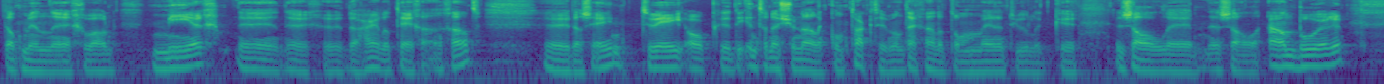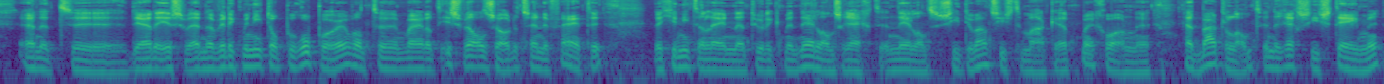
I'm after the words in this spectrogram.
dat men gewoon meer er, er harder tegenaan gaat... Uh, dat is één. Twee, ook de internationale contacten. Want daar gaat het om uh, natuurlijk. Zal, zal aanboren. En het derde is, en daar wil ik me niet op beroepen hoor... Want, maar dat is wel zo, dat zijn de feiten dat je niet alleen natuurlijk met Nederlands recht... en Nederlandse situaties te maken hebt... maar gewoon uh, het buitenland en de rechtssystemen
